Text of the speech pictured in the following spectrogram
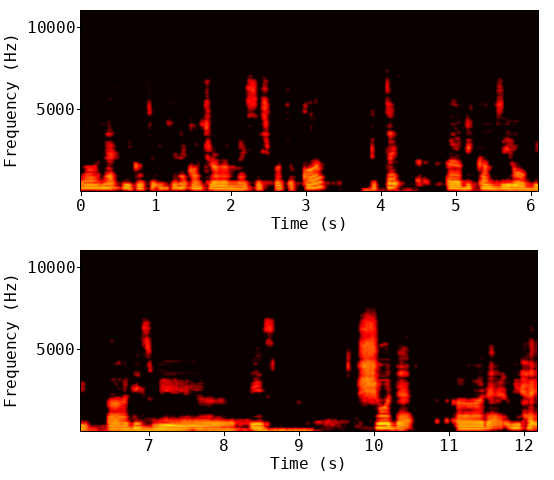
so next we go to internet control message protocol the type uh, becomes zero. Be, uh, this will this show that uh, that we had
